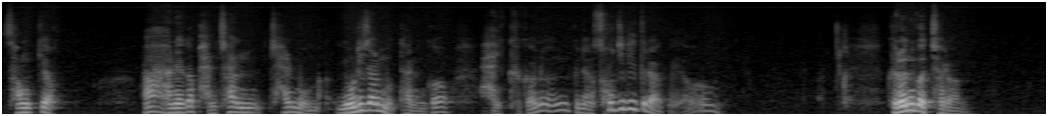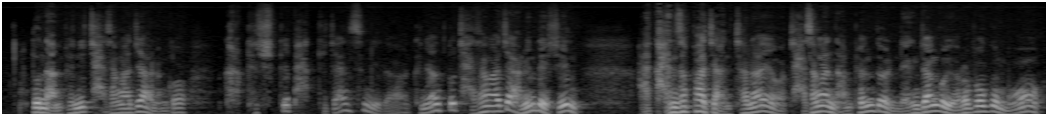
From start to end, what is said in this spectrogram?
성격, 아 아내가 반찬 잘 못, 요리 잘 못하는 거, 아이 그거는 그냥 소질이더라고요. 그런 것처럼 또 남편이 자상하지 않은 거 그렇게 쉽게 바뀌지 않습니다. 그냥 또 자상하지 않은 대신 아, 간섭하지 않잖아요. 자상한 남편들 냉장고 열어보고 뭐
